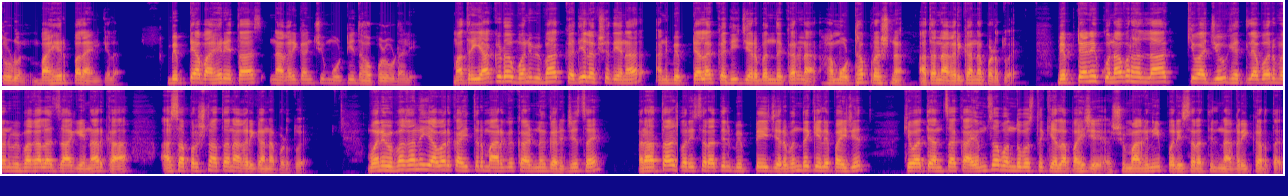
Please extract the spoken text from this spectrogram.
तोडून बाहेर पलायन केलं. बिबट्या बाहेर येताच नागरिकांची मोठी धावपळ उडाली. मात्र याकडे वन विभाग कधी लक्ष देणार आणि बिबट्याला कधी जेरबंद करणार हा मोठा प्रश्न आता नागरिकांना पडतोय. बिबट्याने कुणावर हल्ला किंवा जीव घेतल्यावर वन विभागाला जाग येणार का? असा प्रश्न आता नागरिकांना पडतोय. वन विभागाने यावर काहीतरी मार्ग काढणं गरजेचं आहे. राहता परिसरातील बिबटे जेरबंद केले पाहिजेत किंवा त्यांचा कायमचा बंदोबस्त केला पाहिजे अशी मागणी परिसरातील नागरिक करतात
